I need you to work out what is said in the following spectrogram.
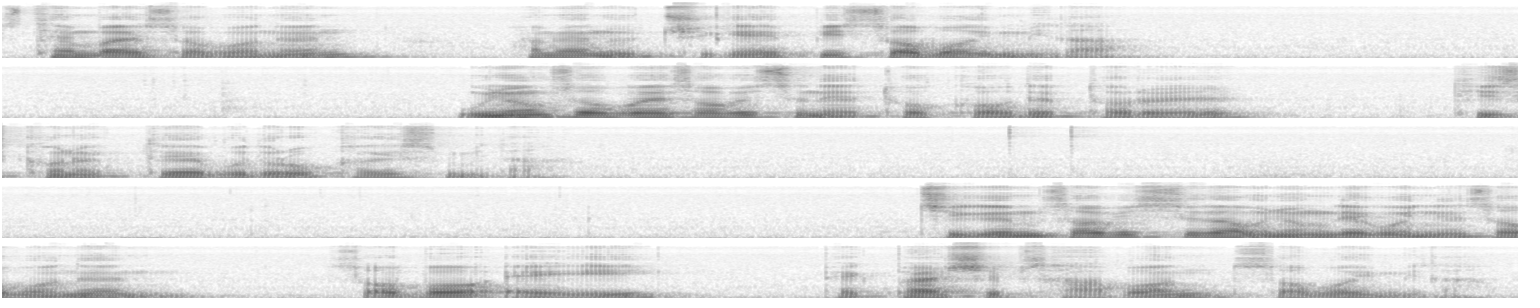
스탠바이 서버는 화면 우측에 B 서버입니다. 운영 서버의 서비스 네트워크 어댑터를 디스커넥트 해보도록 하겠습니다. 지금 서비스가 운영되고 있는 서버는 서버 A 184번 서버입니다.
